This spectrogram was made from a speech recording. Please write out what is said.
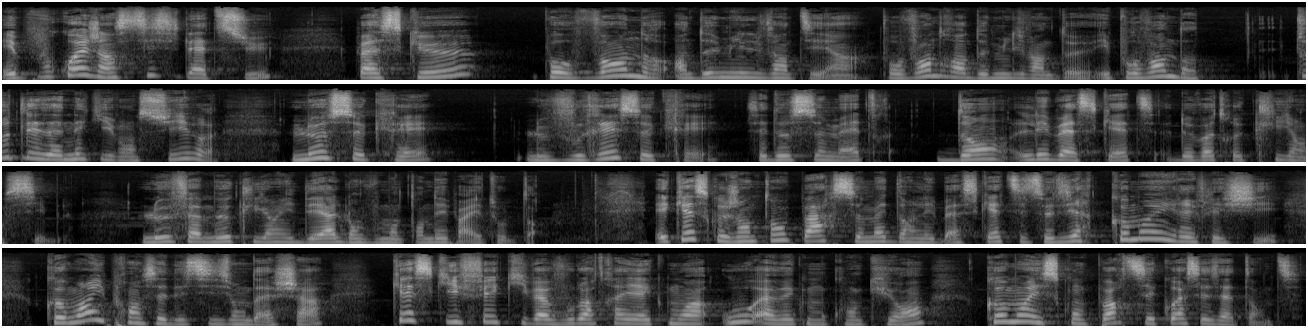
Et pourquoi j'insiste là-dessus? Parce que pour vendre en 2021, pour vendre en 2022 et pour vendre dans toutes les années qui vont suivre, le secret, le vrai secret, c'est de se mettre dans les baskets de votre client cible, le fameux client idéal dont vous m'entendez parler tout le temps. Et qu'est-ce que j'entends par se mettre dans les baskets? C'est se dire comment il réfléchit, comment il prend ses décisions d'achat, qu'est-ce qui fait qu'il va vouloir travailler avec moi ou avec mon concurrent, comment il se comporte, c'est quoi ses attentes.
